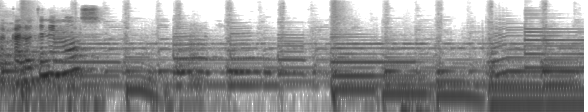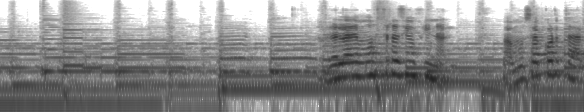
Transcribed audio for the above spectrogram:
Acá lo tenemos La demostración final. Vamos a cortar.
